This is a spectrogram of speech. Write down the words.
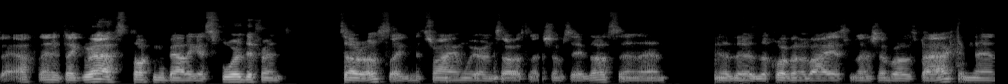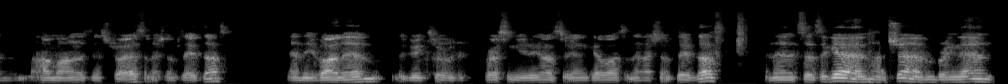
back. Then it digressed, talking about I guess four different sorrows, like Mitzrayim, we were in sorrows and Hashem saved us, and then you know the the Chorban of Ayas, but then Hashem brought us back, and then Haman was destroy us and Hashem saved us, and the Ivanim, the Greeks were persecuting us, they're going to kill us, and then Hashem saved us, and then it says again, Hashem bring the end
